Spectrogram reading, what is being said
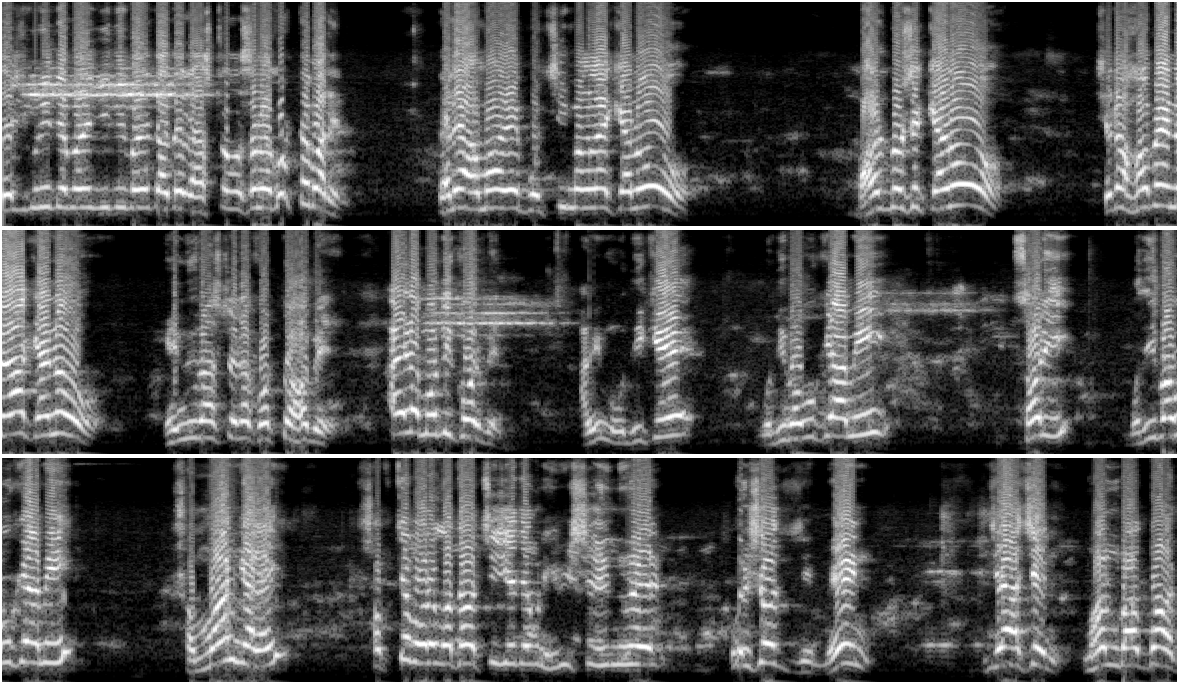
দেশগুলিতে মানে যদি মানে তাদের রাষ্ট্র ঘোষণা করতে পারেন, তাহলে আমার এই পশ্চিমবাংলায় কেন? ভারতবর্ষে কেন? সেটা হবে না কেন? হিন্দু রাষ্ট্র এটা করতে হবে। আর এটা মোদি করবেন। আমি মোদিকে, মোদিবাবুকে আমি সরি মোদিবাবুকে আমি সম্মান জানাই। সবচেয়ে বড় কথা হচ্ছে যে, দেখুন বিশ্ব হিন্দুদের পরিষদ যে মেন যে আছেন মোহন ভাগবত,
